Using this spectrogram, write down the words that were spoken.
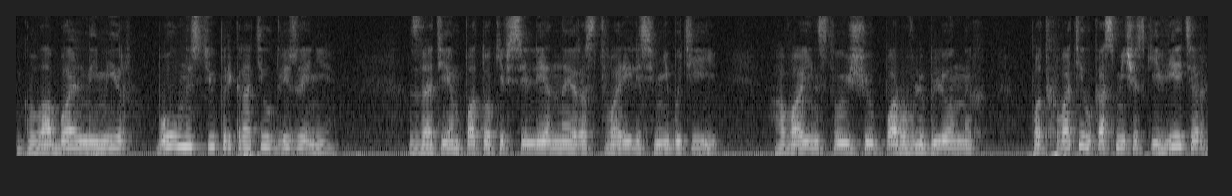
глобальный мир полностью прекратил движение. Затем потоки Вселенной растворились в небытии, а воинствующую пару влюбленных подхватил космический ветер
